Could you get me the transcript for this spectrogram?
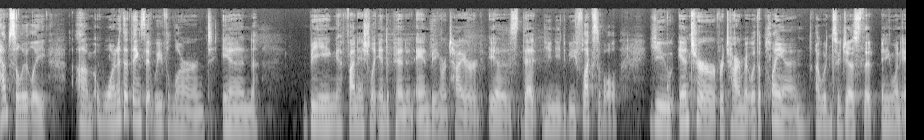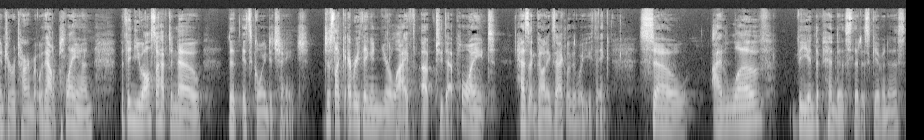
Absolutely. Um, one of the things that we've learned in being financially independent and being retired is that you need to be flexible you enter retirement with a plan. I wouldn't suggest that anyone enter retirement without a plan, but then you also have to know that it's going to change. Just like everything in your life up to that point hasn't gone exactly the way you think. So I love the independence that it's given us.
